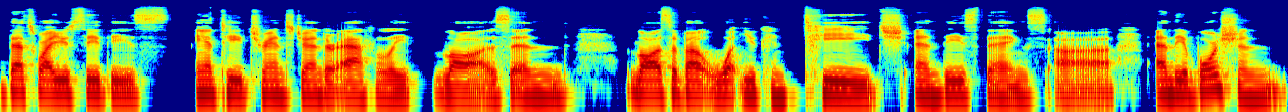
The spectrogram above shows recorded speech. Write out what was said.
that's why you see these anti-transgender athlete laws and laws about what you can teach and these things, uh, and the abortion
